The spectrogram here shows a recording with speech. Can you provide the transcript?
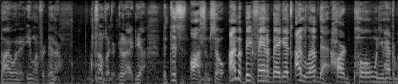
buy one and eat one for dinner. That sounds like a good idea. But this is awesome. So I'm a big fan of baguettes. I love that hard pull when you have to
